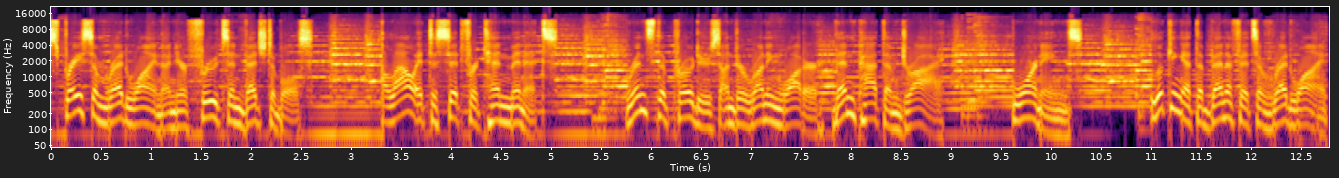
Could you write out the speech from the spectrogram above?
Spray some red wine on your fruits and vegetables. Allow it to sit for 10 minutes. Rinse the produce under running water, then pat them dry. Warnings. Looking at the benefits of red wine,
